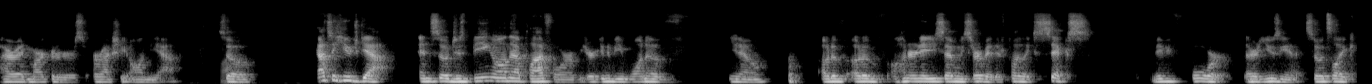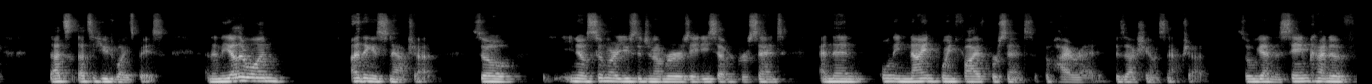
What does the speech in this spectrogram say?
higher ed marketers are actually on the app wow. so that's a huge gap and so just being on that platform you're going to be one of you know out of out of 187 we surveyed there's probably like six maybe four that are using it so it's like that's that's a huge white space. And then the other one, I think, is Snapchat. So you know, similar usage numbers, 87%, and then only 9.5% of higher ed is actually on Snapchat. So again, the same kind of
